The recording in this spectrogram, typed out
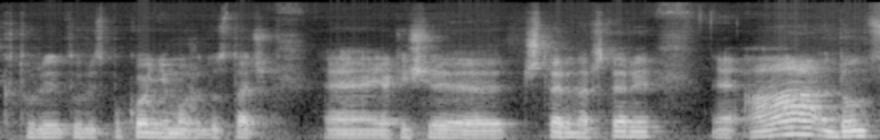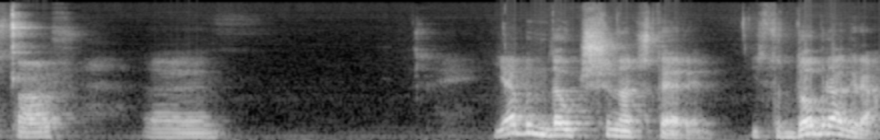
który, który spokojnie może dostać jakieś 4 na 4 a Don't Starve ja bym dał 3 na 4 Jest to dobra gra,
